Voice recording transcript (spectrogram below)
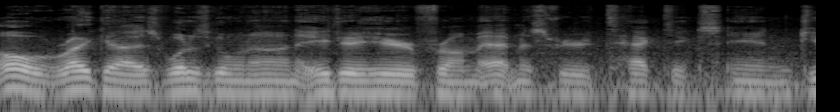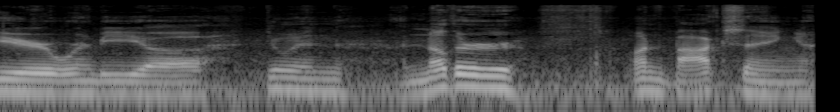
All right, guys, what is going on? AJ here from Atmosphere Tactics and Gear. We're gonna be uh, doing another unboxing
